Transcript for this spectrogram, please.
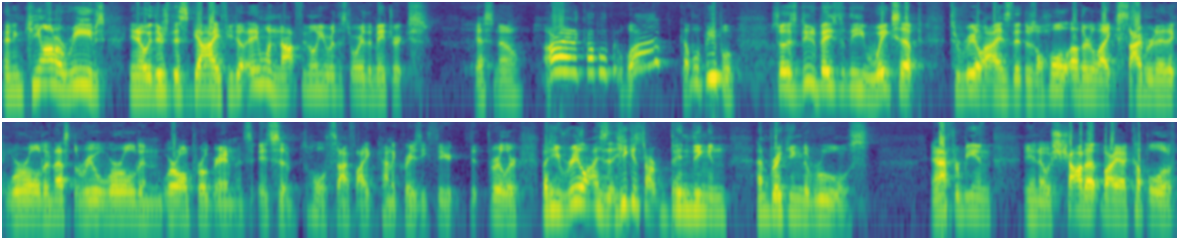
And in Keanu Reeves, you know, there's this guy. If you don't, anyone not familiar with the story of the Matrix? Yes, no? All right, a couple. What? A couple people. So this dude basically wakes up to realize that there's a whole other like cybernetic world, and that's the real world, and we're all programmed. It's, it's a whole sci-fi kind of crazy th- thriller. But he realizes that he can start bending and, and breaking the rules. And after being you know, shot up by a couple of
